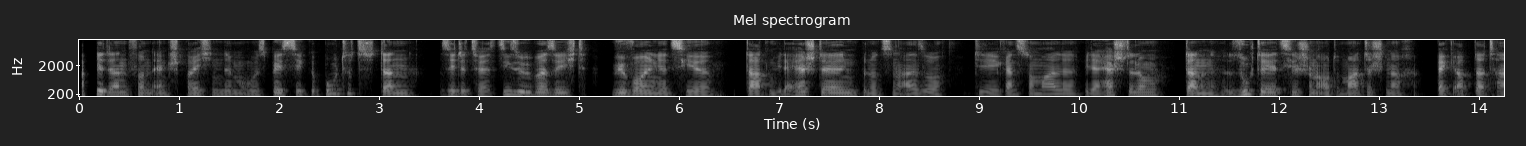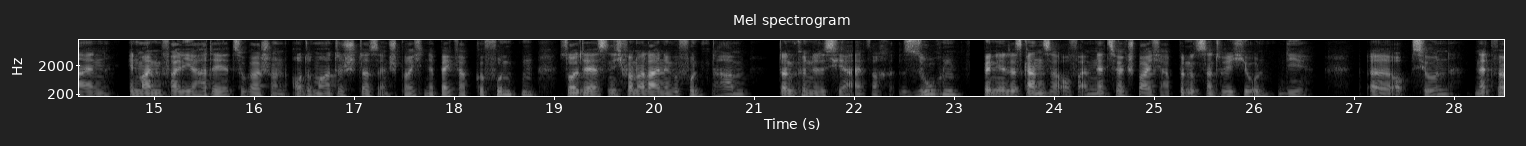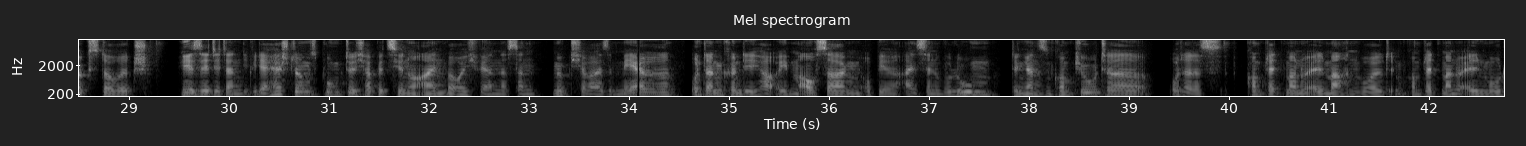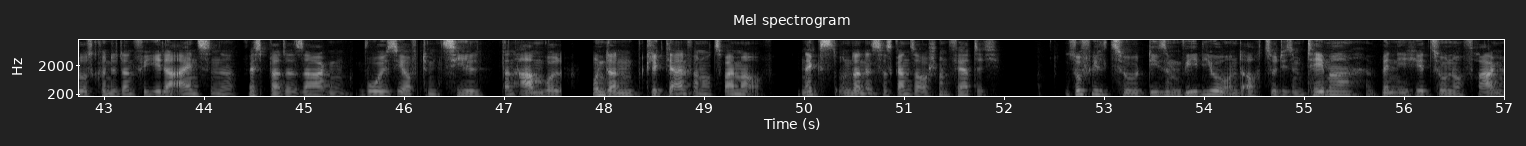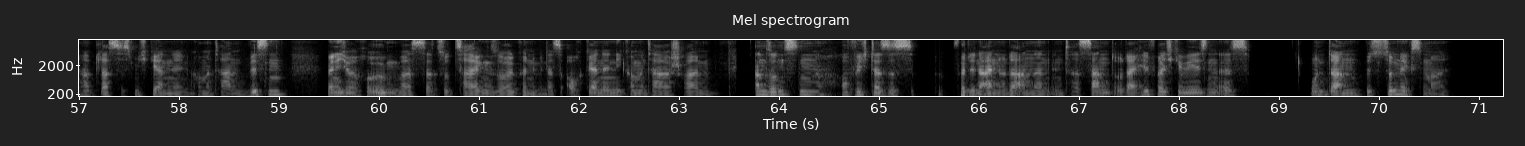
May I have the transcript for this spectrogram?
Habt ihr dann von entsprechendem USB-Stick gebootet, dann seht ihr zuerst diese Übersicht. Wir wollen jetzt hier Daten wiederherstellen, benutzen also die ganz normale Wiederherstellung. Dann sucht er jetzt hier schon automatisch nach Backup-Dateien. In meinem Fall hier hat er jetzt sogar schon automatisch das entsprechende Backup gefunden. Sollte er es nicht von alleine gefunden haben, dann könnt ihr das hier einfach suchen. Wenn ihr das Ganze auf einem Netzwerkspeicher habt, benutzt natürlich hier unten die äh, Option Network Storage. Hier seht ihr dann die Wiederherstellungspunkte. Ich habe jetzt hier nur einen, bei euch wären das dann möglicherweise mehrere. Und dann könnt ihr ja eben auch sagen, ob ihr einzelne Volumen, den ganzen Computer oder das komplett manuell machen wollt. Im komplett manuellen Modus könnt ihr dann für jede einzelne Festplatte sagen, wo ihr sie auf dem Ziel dann haben wollt. Und dann klickt ihr einfach noch zweimal auf Next und dann ist das Ganze auch schon fertig. So viel zu diesem Video und auch zu diesem Thema. Wenn ihr hierzu noch Fragen habt, lasst es mich gerne in den Kommentaren wissen. Wenn ich euch irgendwas dazu zeigen soll, könnt ihr mir das auch gerne in die Kommentare schreiben. Ansonsten hoffe ich, dass es für den einen oder anderen interessant oder hilfreich gewesen ist. Und dann bis zum nächsten Mal.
